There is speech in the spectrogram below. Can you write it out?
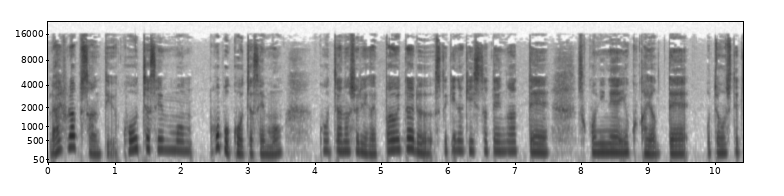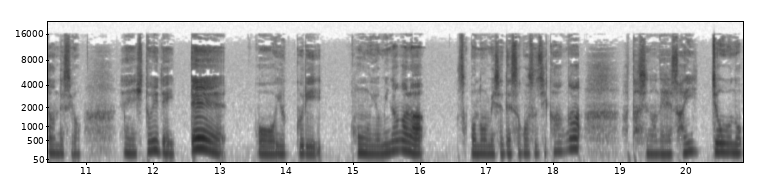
ライフラップさんっていう紅茶専門ほぼ紅茶専門紅茶の種類がいっぱい置いてある素敵な喫茶店があってそこにねよく通ってお茶をしてたんですよ、えー、一人で行ってこうゆっくり本を読みながらそこのお店で過ごす時間が私のね最上の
